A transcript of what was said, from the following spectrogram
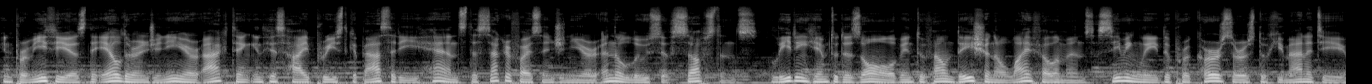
In Prometheus, the Elder Engineer, acting in his High Priest capacity, hands the Sacrifice Engineer an elusive substance, leading him to dissolve into foundational life elements, seemingly the precursors to humanity.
